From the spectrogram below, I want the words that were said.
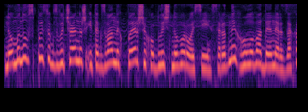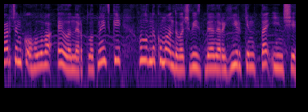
Не оминув список, звичайно ж, і так званих перших облич Новоросії. Серед них голова ДНР Захарченко, голова ЛНР Плотницький, головнокомандувач військ ДНР Гіркін та інші.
